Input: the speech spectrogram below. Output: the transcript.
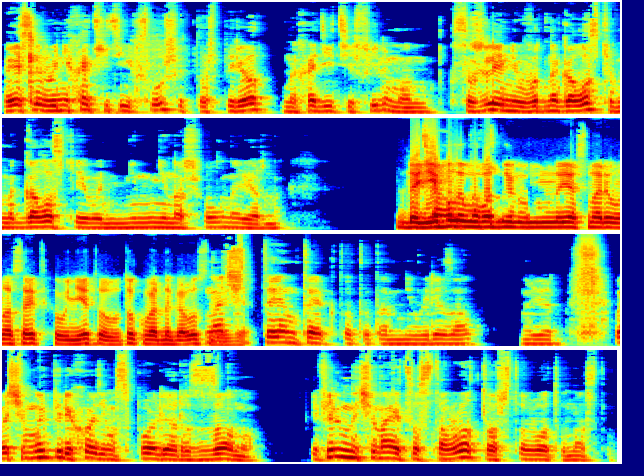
А если вы не хотите их слушать, то вперед, находите фильм. Он, к сожалению, в одноголоске. В многоголоске его не, не нашел, наверное. Да Хотя не было его в одноголоске. Я смотрел на сайтах, его нету, только в одноголоске. Значит, ТНТ кто-то там не вырезал, наверное. В общем, мы переходим в спойлер-зону. И фильм начинается с того, то, что вот у нас тут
